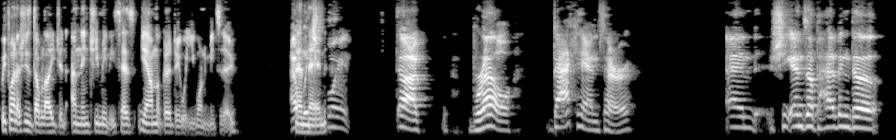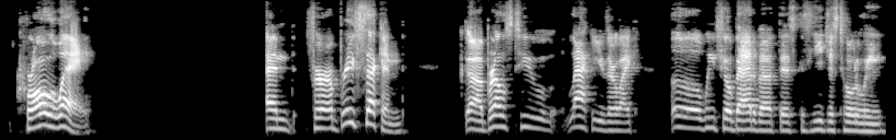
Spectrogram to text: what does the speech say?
We find out she's a double agent and then she immediately says, Yeah, I'm not gonna do what you wanted me to do. At And which then- point, uh, Brell backhands her, and she ends up having to crawl away. And for a brief second, uh, Brell's two lackeys are like, "Oh, we feel bad about this because he just totally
